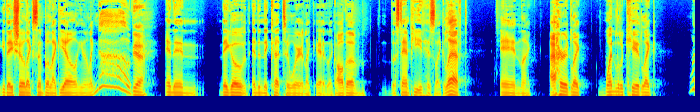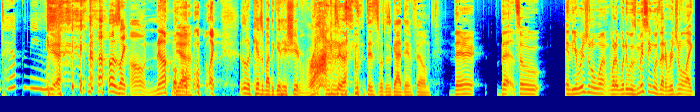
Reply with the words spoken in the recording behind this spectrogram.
they show like Simba like yell, you know, like no, Yeah. and then they go, and then they cut to where like eh, like all the the stampede has like left, and like I heard like one little kid like, what's happening? Yeah. and I was like, oh no. Yeah. like this little kid's about to get his shit rocked Mhm. like, with this with this goddamn film. there the so in the original one what it, what it was missing was that original like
